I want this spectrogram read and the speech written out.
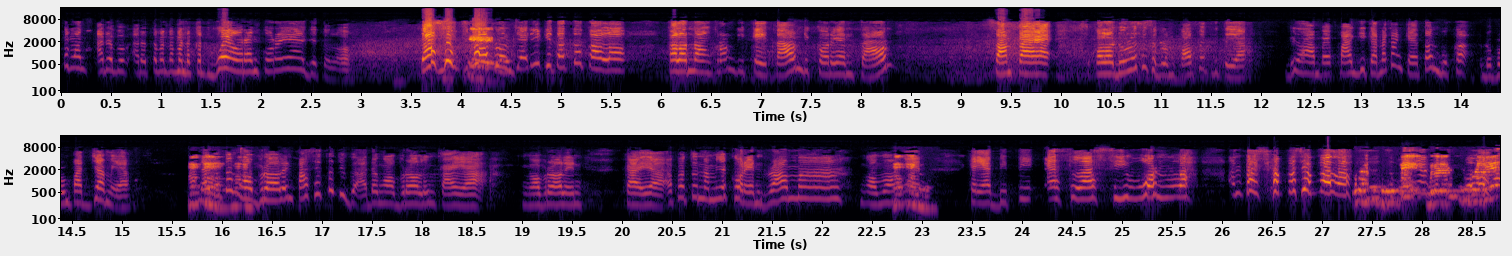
teman ada ada teman-teman deket gue yang orang Korea gitu loh. That's the problem. Jadi kita tuh kalau kalau nongkrong di K-Town, di Korean Town, sampai kalau dulu sih sebelum covid gitu ya bisa sampai pagi karena kan Keton buka 24 jam ya nah itu ngobrolin pasti tuh juga ada ngobrolin kayak ngobrolin kayak apa tuh namanya Korean drama ngomongin kayak BTS lah Siwon lah entah siapa siapa lah Berarti, berarti sebenarnya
